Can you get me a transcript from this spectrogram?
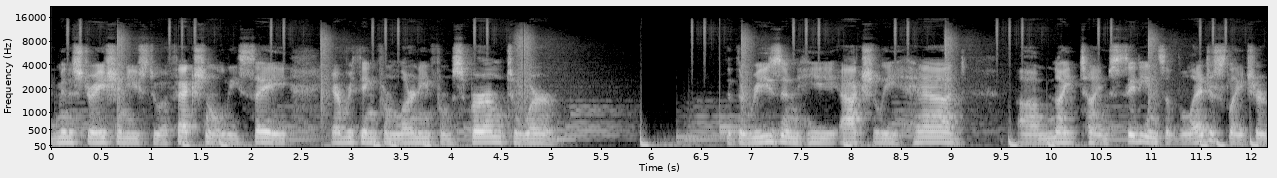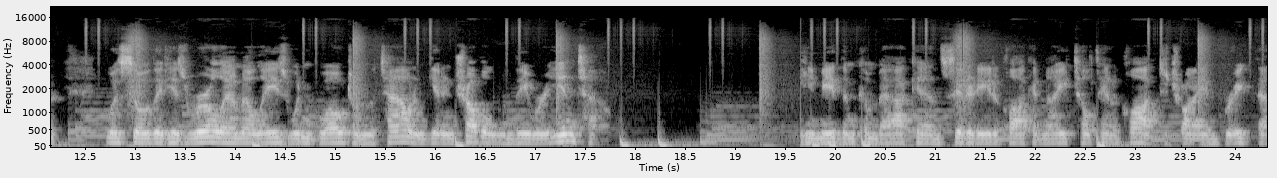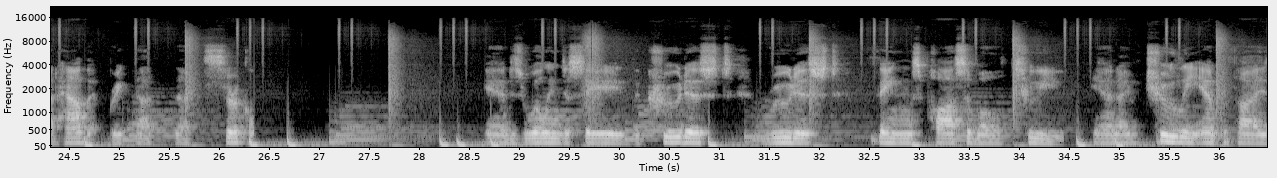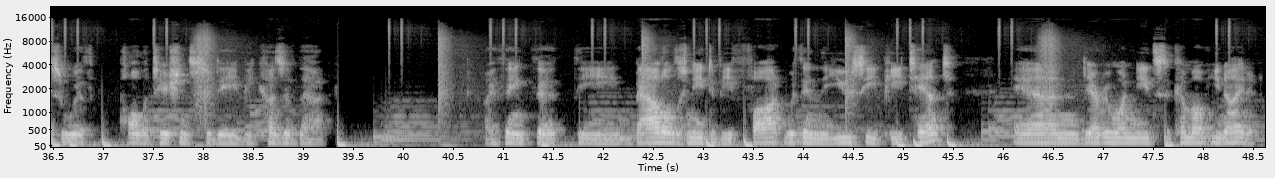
administration used to affectionately say everything from learning from sperm to worm. That the reason he actually had um, nighttime sittings of the legislature was so that his rural MLAs wouldn't go out on the town and get in trouble when they were in town. He made them come back and sit at eight o'clock at night till 10 o'clock to try and break that habit, break that, that circle. And is willing to say the crudest, rudest things possible to you. And I truly empathize with politicians today because of that. I think that the battles need to be fought within the UCP tent, and everyone needs to come out united.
